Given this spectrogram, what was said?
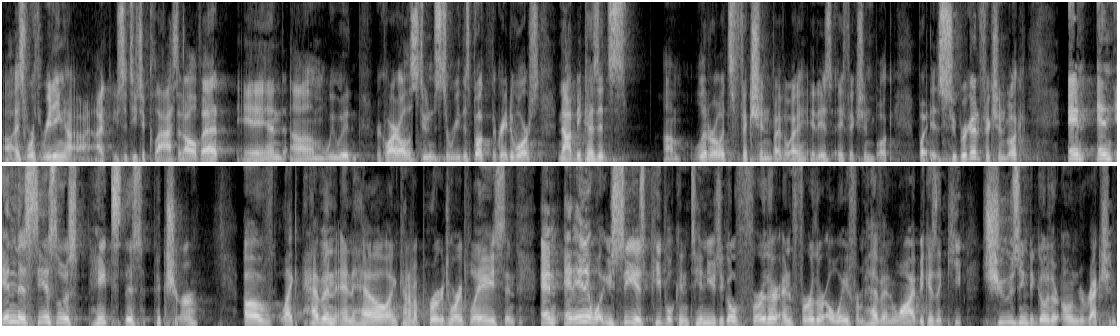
Uh, it's worth reading. I, I, used to teach a class at Olivet, and um, we would require all the students to read this book, The Great Divorce. Not because it's um, literal, it's fiction, by the way. It is a fiction book, but it's super good fiction book. And, and in this, C.S. Lewis paints this picture of like heaven and hell and kind of a purgatory place. And, and, and in it, what you see is people continue to go further and further away from heaven. Why? Because they keep choosing to go their own direction.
